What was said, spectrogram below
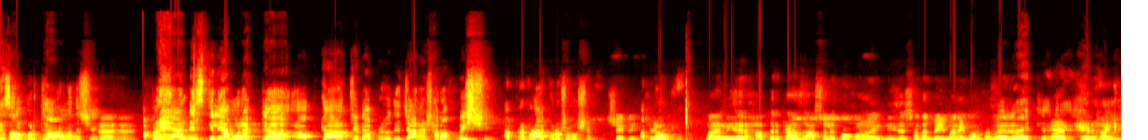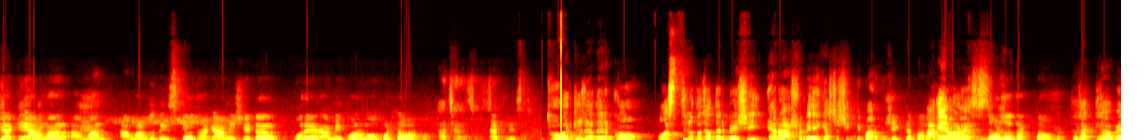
হেসাল করতে হয় বাংলাদেশে। হ্যাঁ হ্যাঁ। আপনার হ্যান্ড স্কিল এমন একটা কাজ যেটা আপনি যদি জানেন সারা বিশ্বে আপনার কোনো আর কোনো সমস্যা নেই। সেটাই। মানে নিজের হাতের কাজ আসলে কখনোই নিজের সাথে বেইমানি করবে না। এক্স্যাক্টলি আমার আমার আমার যদি স্কিল থাকে আমি সেটা করে আমি কর্ম করতে পারব। আচ্ছা আচ্ছা অ্যাট লিস্ট ধৈর্য যাদের কম অস্থিরতা যাদের বেশি এরা আসলে এই কাজটা শিখতে পারবে শিখতে পারবে আগে আমার মেসেজ ধৈর্য থাকতে হবে। থাকতে হবে।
